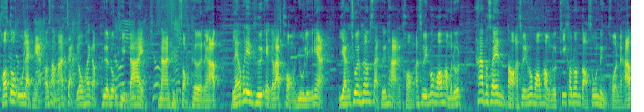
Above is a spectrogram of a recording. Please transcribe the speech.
เพราะตัวอูแลกเนี่ยเขาสามารถแจกโล่ให้กับเพื่อนร่วมทีมได้นานถึง 2 เทิร์นนะครับ แล้วประเด็นคือเอกลักษณ์ของยูริเนี่ยยังช่วยเพิ่มสแตทพื้นฐานของอัศวินพวกพ้องเผ่ามนุษย์ 5%ต่ออัศวินพวกพ้องเผ่ามนุษย์ที่เข้าร่วมต่อสู้ 1 คนนะครับ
